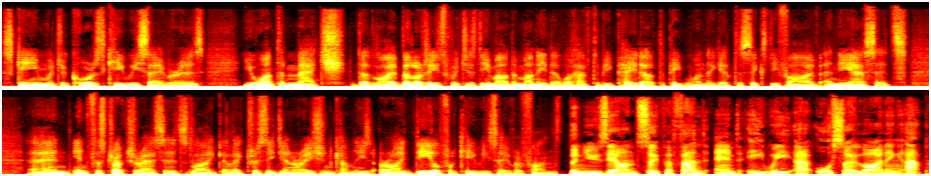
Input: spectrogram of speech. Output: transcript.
scheme, which of course KiwiSaver is, you want to match the liabilities, which is the amount of money that will have to be paid out to people when they get to 65, and the assets. And infrastructure assets like electricity generation companies are ideal for KiwiSaver funds. The New Zealand Super Fund and iwi are also lining up,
